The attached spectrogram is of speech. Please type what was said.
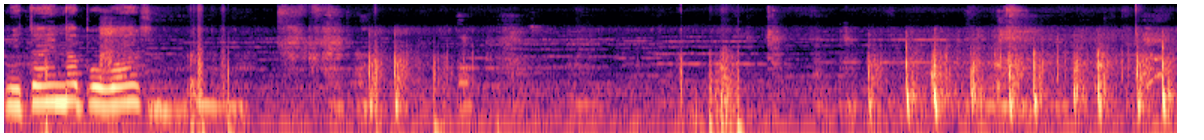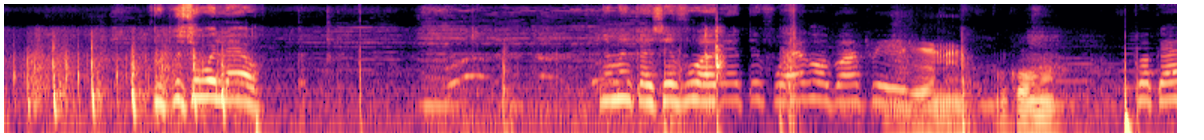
Me está yendo por vos. No me casé fuera de este fuego, papi. Yo también. ¿Cómo? ¿Por qué?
